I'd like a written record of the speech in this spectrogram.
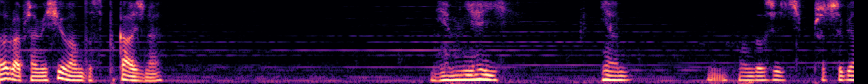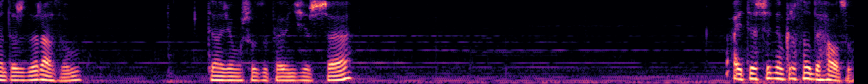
No dobra, przynajmniej siły mam pokaźne. Niemniej... Nie mam... Dosyć przetrzebione też zarazą. Ten oddział muszę uzupełnić jeszcze. A i jeszcze jedną krasnoludę chaosu.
